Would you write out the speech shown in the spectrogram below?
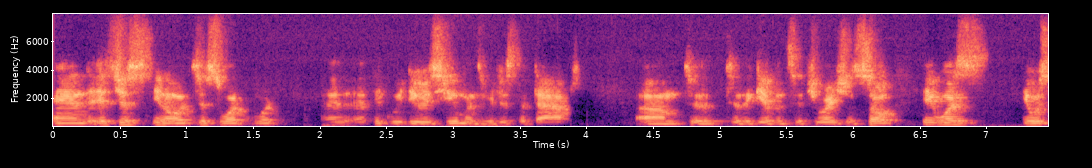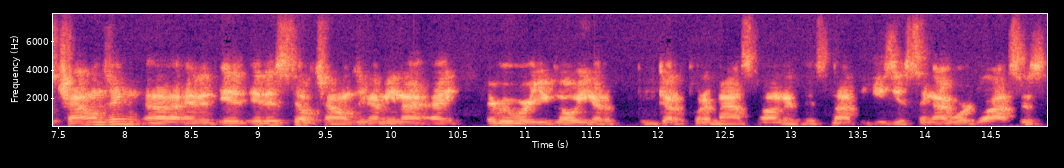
and it's just you know it's just what what I think we do as humans. We just adapt um, to to the given situation. So it was it was challenging, uh, and it, it, it is still challenging. I mean, I, I everywhere you go, you got to you got to put a mask on, and it's not the easiest thing. I wear glasses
